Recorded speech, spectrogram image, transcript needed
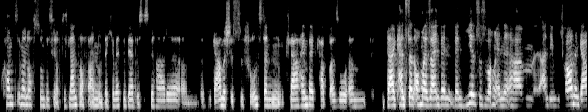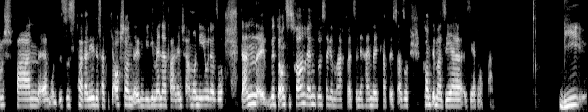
kommt es immer noch so ein bisschen auf das Land drauf an und welcher Wettbewerb ist es gerade. Ähm, Garmisch ist für uns dann klar Heimweltcup. Also ähm, da kann es dann auch mal sein, wenn, wenn wir jetzt das Wochenende haben, an dem die Frauen in Garmisch fahren ähm, und es ist parallel, das hatte ich auch schon, irgendwie die Männer fahren in Chamonix oder so, dann äh, wird bei uns das Frauenrennen größer gemacht, weil es in der Heimweltcup ist. Also kommt immer sehr, sehr drauf an. Wie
